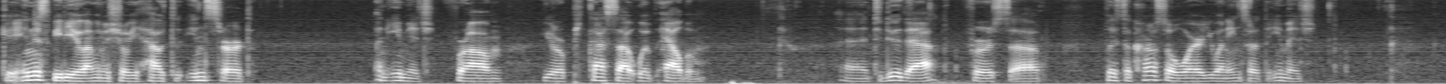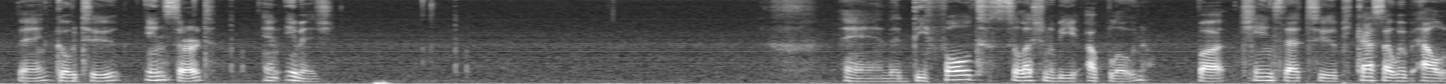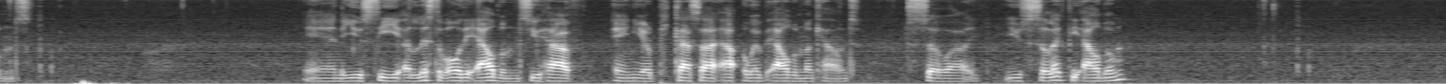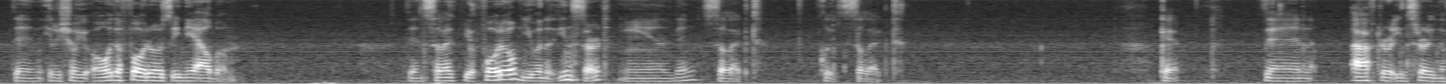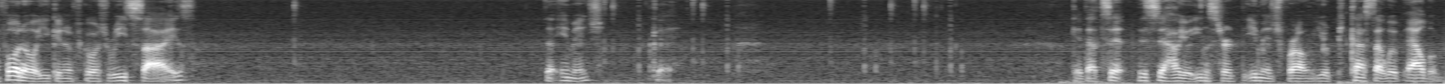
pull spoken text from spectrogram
Okay, in this video I'm going to show you how to insert an image from your Picasa web album. And to do that, first uh, place the cursor where you want to insert the image. Then go to Insert an Image. And the default selection will be Upload, but change that to Picasa web albums and you see a list of all the albums you have in your Picasa al web album account. So uh, you select the album. Then it'll show you all the photos in the album. Then select your photo you want to insert and then select. Click select. Okay. Then after inserting the photo you can of course resize the image. Okay. Okay that's it. This is how you insert the image from your Picasa web album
